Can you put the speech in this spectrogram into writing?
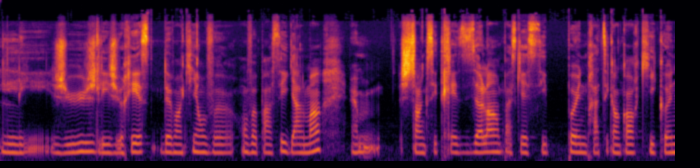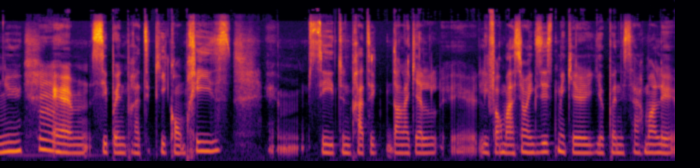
les juges, les juristes devant qui on va, on va passer également je sens que c'est très isolant parce que c'est pas une pratique encore qui est connue, hmm. euh, c'est pas une pratique qui est comprise. Euh, c'est une pratique dans laquelle euh, les formations existent, mais qu'il n'y a pas nécessairement le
